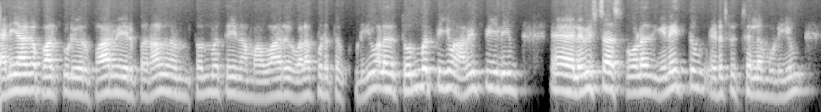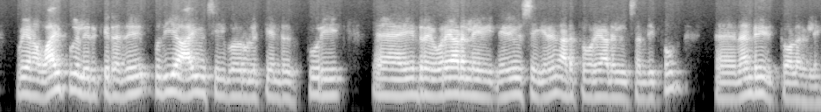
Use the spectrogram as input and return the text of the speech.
தனியாக பார்க்கக்கூடிய ஒரு பார்வை இருப்பதனால் நம் தொன்மத்தை நாம் அவ்வாறு வளப்படுத்த முடியும் அல்லது தொன்மத்தையும் அமைப்பிலையும் லெவிஸ்டாஸ் போல இணைத்தும் எடுத்து செல்ல முடியும். இப்படியான வாய்ப்புகள் இருக்கிறது. புதிய ஆய்வு செய்பவர்களுக்கு என்று கூறி இன்றைய உரையாடலை நிறைவு செய்கிறேன். அடுத்த உரையாடலில் சந்திப்போம். நன்றி தோழர்களே.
